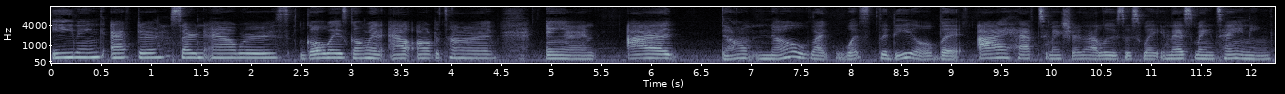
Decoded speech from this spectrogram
eating after certain hours, go always going out all the time, and I don't know like what's the deal, but I have to make sure that I lose this weight, and that's maintaining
